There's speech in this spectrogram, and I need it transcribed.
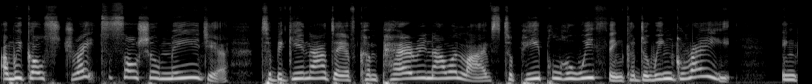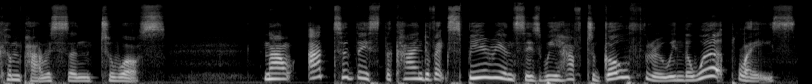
and we go straight to social media to begin our day of comparing our lives to people who we think are doing great in comparison to us. Now, add to this the kind of experiences we have to go through in the workplace,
